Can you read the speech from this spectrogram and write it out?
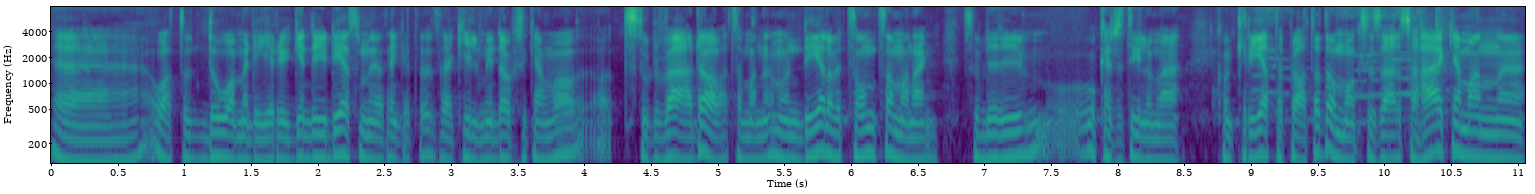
Eh, och att då med det i ryggen, det är ju det som jag tänker att så här, killmiddag också kan vara ett stort värde av. Att om man är en del av ett sånt sammanhang så blir det ju, och kanske till och med konkret har pratat om också, så här, så här kan man eh,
